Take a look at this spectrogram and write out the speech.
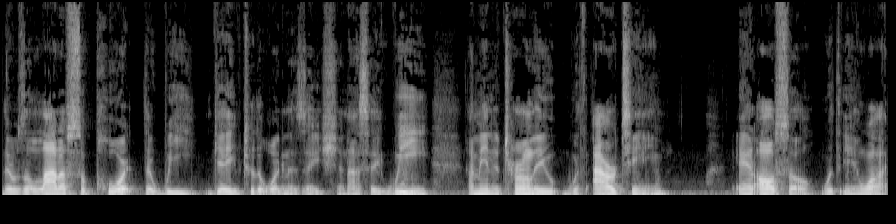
There was a lot of support that we gave to the organization. I say we, I mean internally with our team, and also with E&Y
